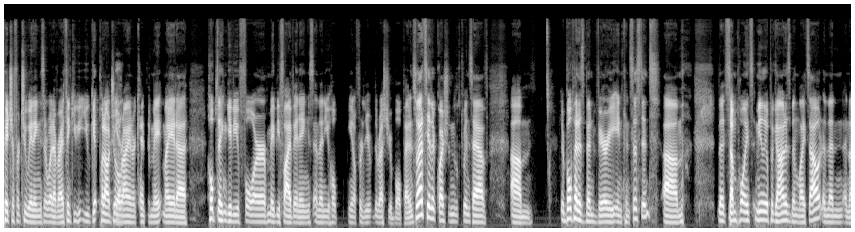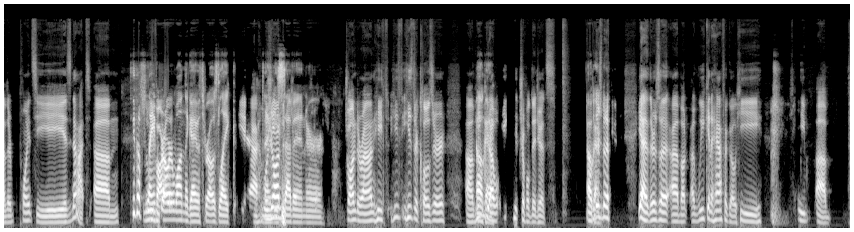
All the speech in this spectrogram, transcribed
pitcher for two innings or whatever. I think you you get put out Joe Yeah. Ryan or Kenta Ma- Maeda, hope they can give you four, maybe five innings, and then you hope you know for the, the rest of your bullpen. And so that's the other question the Twins have. Um, their bullpen has been very inconsistent. Um, at some points, Emilio Pagan has been lights out, and then another points he is not. Um, See the flamethrower one, the guy who throws like yeah, well, 97 or Jhoan Duran, he he's he's their closer. Um, he, Okay. get out- he hit triple digits. But okay. There's been a yeah. There's a about a week and a half ago he he uh,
